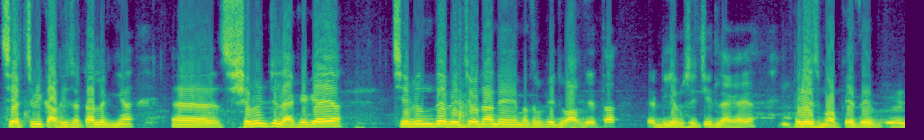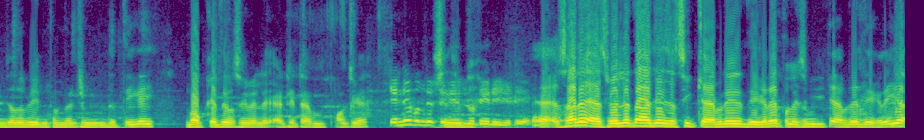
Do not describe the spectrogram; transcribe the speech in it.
ਸਿਰ 'ਚ ਵੀ ਕਾਫੀ ਸੱਟਾਂ ਲੱਗੀਆਂ। ਸ਼ਿਵਮ 'ਚ ਲੈ ਕੇ ਗਏ ਆ। ਸ਼ਿਵਮ ਦੇ ਵਿੱਚ ਉਹਨਾਂ ਨੇ ਮਤਲਬ ਕਿ ਜਵਾਬ ਦਿੱਤਾ ਤੇ ਡੀਐਮਸੀ 'ਚ ਲੈ ਗਏ ਆ। ਪੁਲਿਸ ਮੌਕੇ ਤੇ ਜਦੋਂ ਵੀ ਇਨਫੋਰਮੇਸ਼ਨ ਦਿੱਤੀ ਗਈ ਮੌਕੇ ਤੇ ਉਸੇ ਵੇਲੇ ਐਟ ਟਾਈਮ ਪਹੁੰਚ ਗਏ। ਕਿੰਨੇ ਬੰਦੇ ਸੀ ਲੁਟੇਰੇ ਜਿਹੜੇ ਸਰ ਇਸ ਵੇਲੇ ਤਾਂ ਅਜੇ ਅਸੀਂ ਕੈਮਰੇ ਦੇਖ ਰਹੇ ਪੁਲਿਸ ਵੀ ਕੈਮਰੇ ਦੇਖ ਰਹੀ ਆ।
